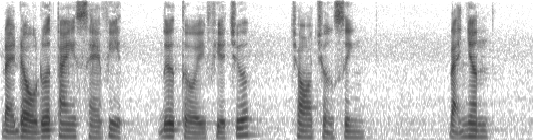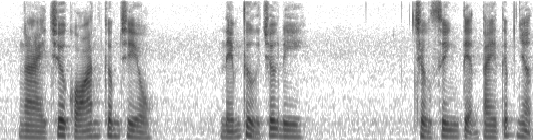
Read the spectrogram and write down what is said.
Đại đầu đưa tay xé vịt, Đưa tới phía trước cho trường sinh. Đại nhân, Ngài chưa có ăn cơm chiều, Nếm thử trước đi. Trường sinh tiện tay tiếp nhận,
